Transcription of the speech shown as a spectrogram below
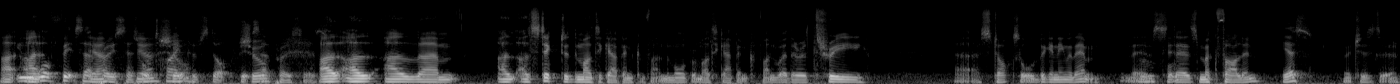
I, I- what fits that yeah, process? yeah, what type sure, of stock fits sure. that process? I'll I'll I'll um I'll, I'll stick to the multi-cap income fund, the Marlborough multi-cap income fund, where there are three uh, stocks all beginning with M. There's Okay. there's Macfarlane, yes. which is the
